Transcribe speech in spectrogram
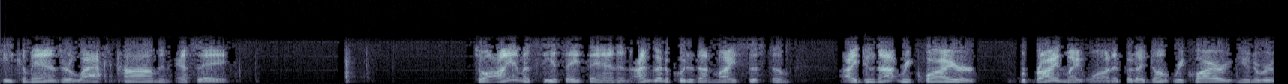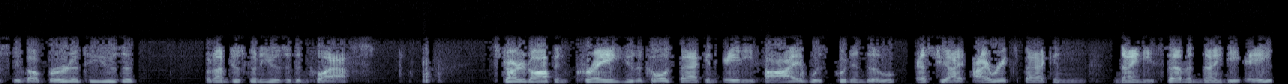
key commands are lastcomm and SA. So I am a CSA fan, and I'm going to put it on my system. I do not require, Brian might want it, but I don't require University of Alberta to use it, but I'm just going to use it in class. Started off in Cray UNICOS back in 85, was put into SGI IRIX back in 97, 98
